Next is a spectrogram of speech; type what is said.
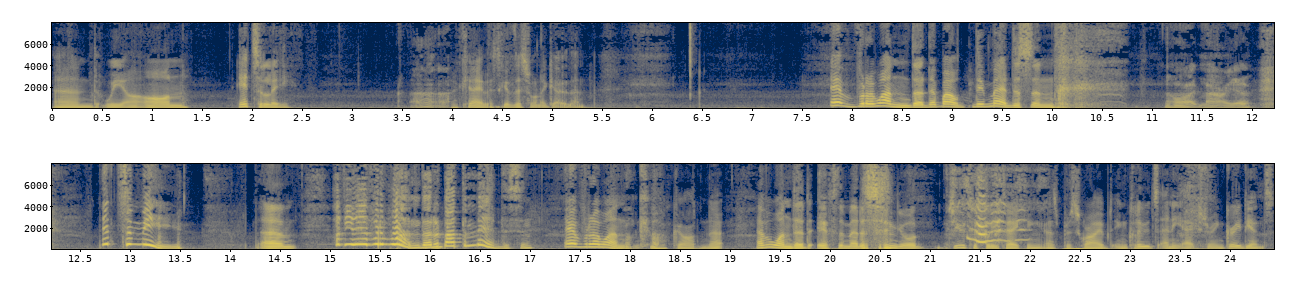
And we are on Italy. Ah. Okay, let's give this one a go then. Ever wondered about the medicine? All right, Mario. it's me! Um, Have you ever wondered about the medicine? Everyone. Oh, Oh God, no. Ever wondered if the medicine you're dutifully taking as prescribed includes any extra ingredients?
